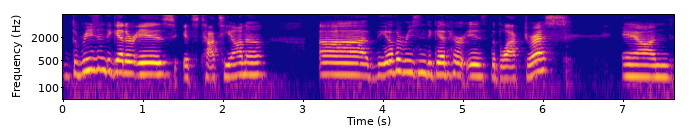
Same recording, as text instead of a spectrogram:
the reason to get her is it's Tatyana. Uh, the other reason to get her is the black dress, and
